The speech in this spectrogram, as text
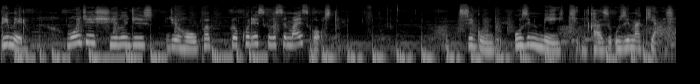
Primeiro, mude o estilo de, de roupa, procure as que você mais gosta. Segundo, use make, no caso, use maquiagem.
